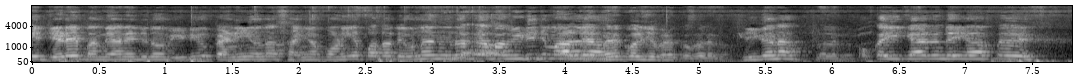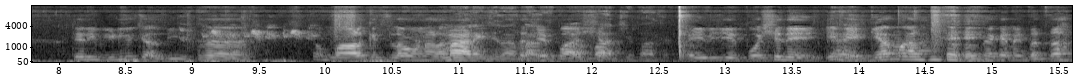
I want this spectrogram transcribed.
ਇਹ ਜਿਹੜੇ ਬੰਦਿਆਂ ਨੇ ਜਦੋਂ ਵੀਡੀਓ ਪੈਣੀ ਉਹਨਾਂ ਸਾਈਆਂ ਪਾਉਣੀਆਂ ਪਤਾ ਤੇ ਉਹਨਾਂ ਨੂੰ ਨਾ ਕਿ ਆਪਾਂ ਵੀਡੀਓ 'ਚ ਮਾਰ ਲਿਆ। ਬਿਲਕੁਲ ਜੀ ਬਿਲਕੁਲ ਬਿਲਕੁਲ। ਠੀਕ ਆ ਨਾ? ਬਿਲਕੁਲ। ਉਹ ਕਈ ਕਹਿ ਦਿੰਦੇ ਯਾਰ ਤੇ ਤੇਰੀ ਵੀਡੀਓ ਚੱਲਦੀ ਹੈ ਹਾਂ। ਉਹ ਮਾਲ ਕਿ ਚਲਾਉਣ ਵਾਲਾ। ਮਾਰ ਕੇ ਚਲਾ ਸੱਚੇ ਪਾਤਸ਼ਾਹ। ਜੀ ਕਈ ਵੀਰ ਪੁੱਛਦੇ ਇਹ ਵੇਖ ਗਿਆ ਮਾਲ? ਮੈਂ ਕਹਿੰਦਾ ਬੰਦਾ।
